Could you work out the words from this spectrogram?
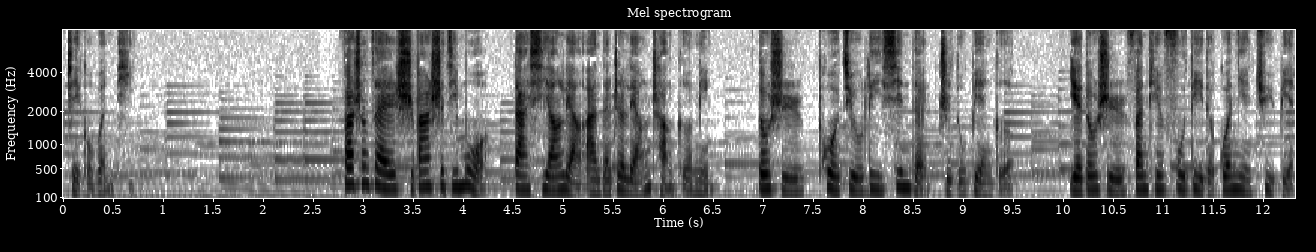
这个问题。发生在18世纪末。大西洋两岸的这两场革命，都是破旧立新的制度变革，也都是翻天覆地的观念巨变。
